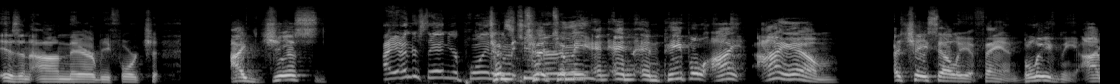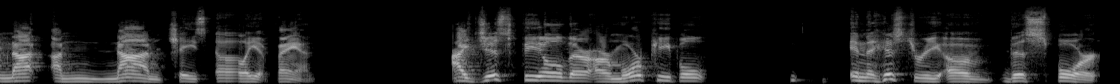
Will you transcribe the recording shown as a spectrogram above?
isn't on there before ch- i just i understand your point. To, me, to, to, me and, and and people i i am a chase elliott fan believe me. I'm not a non chase elliott fan. I just feel there are more people in the history of this sport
